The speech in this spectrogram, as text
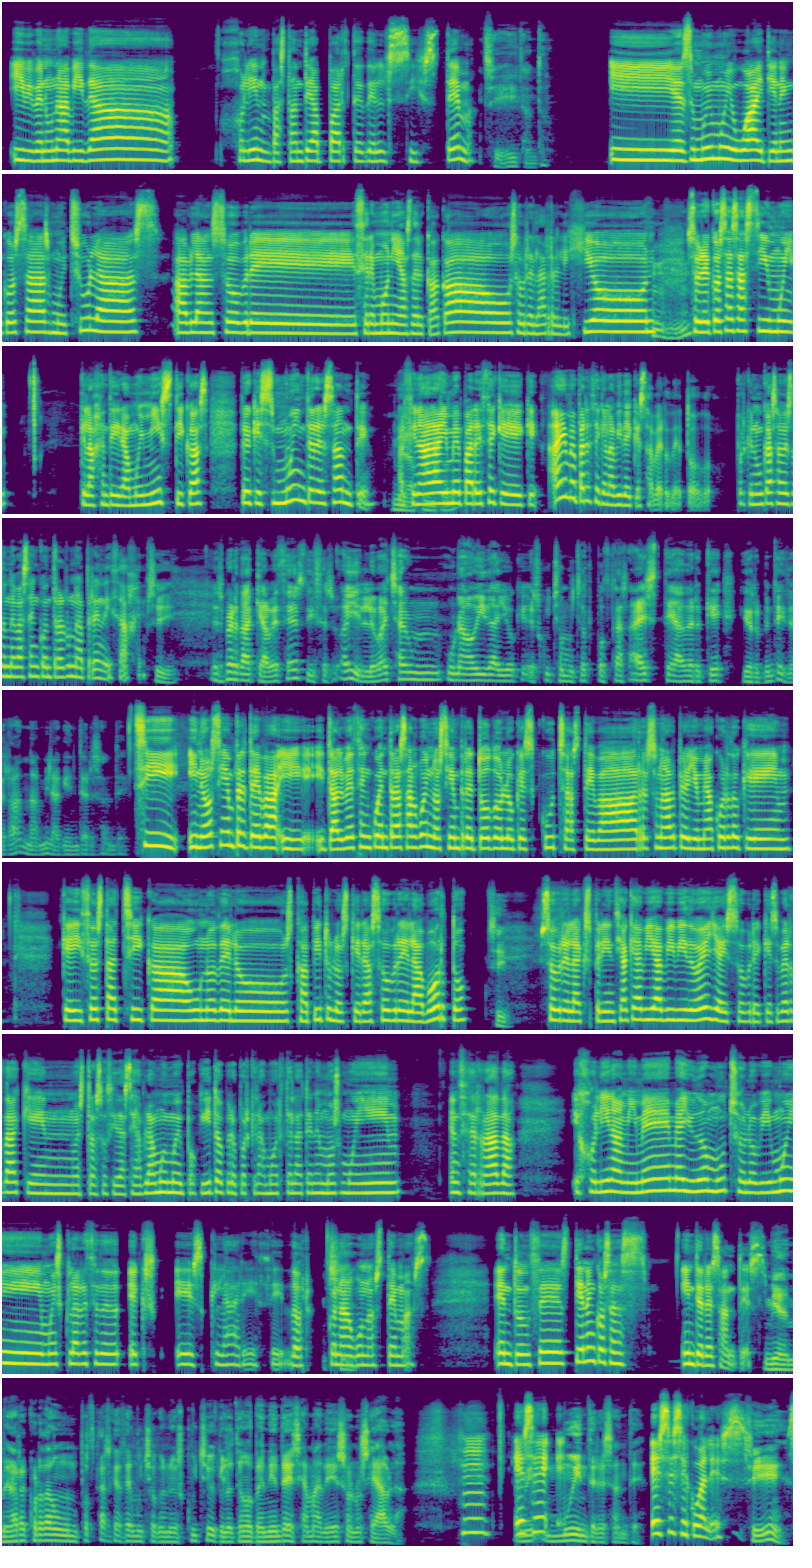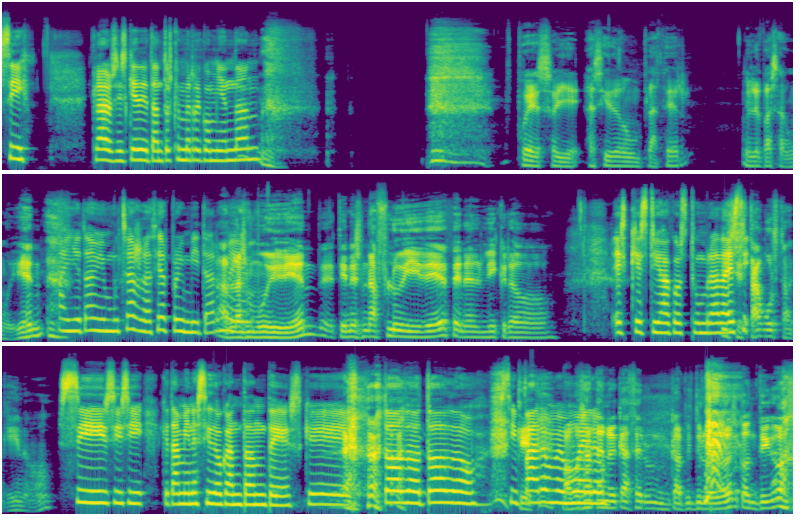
y viven una vida, jolín, bastante aparte del sistema. Sí, tanto. Y es muy, muy guay. Tienen cosas muy chulas. Hablan sobre ceremonias del cacao, sobre la religión, sobre cosas así muy que la gente dirá muy místicas, pero que es muy interesante. Me Al final ahí me parece que, que- a mí me parece que en la vida hay que saber de todo, porque nunca sabes dónde vas a encontrar un aprendizaje. Sí. Es verdad que a veces dices, oye, le voy a echar un- una oída, yo que escucho muchos podcasts, a este a ver qué, y de repente dices, anda, mira qué interesante. Sí, y no siempre te va, y, y tal vez encuentras algo y no siempre todo lo que escuchas te va a resonar, pero yo me acuerdo que, que hizo esta chica uno de los capítulos que era sobre el aborto, Sí. sobre la experiencia que había vivido ella y sobre que es verdad que en nuestra sociedad se habla muy muy poquito, pero porque la muerte la tenemos muy encerrada. Y jolín, a mí me, me ayudó mucho, lo vi muy, muy esclarecedor, ex- esclarecedor con Sí. algunos temas. Entonces, tienen cosas interesantes. Mira, me ha recordado un podcast que hace mucho que no escucho y que lo tengo pendiente que se llama De eso no se habla. Hmm, Muy- ese, muy, interesante. ese sé cuál es. Sí. Sí. Claro, si es que de tantos que me recomiendan. Pues oye, ha sido un placer. Me lo he pasado muy bien. Ay, yo también, muchas gracias por invitarme. Hablas muy bien, tienes una fluidez en el micro. Es que estoy acostumbrada. Y Es- se está a gusto aquí, ¿no? Sí, sí, sí, que también he sido cantante, es que todo, todo, si Que paro me vamos muero. a tener que hacer un capítulo 2 contigo.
